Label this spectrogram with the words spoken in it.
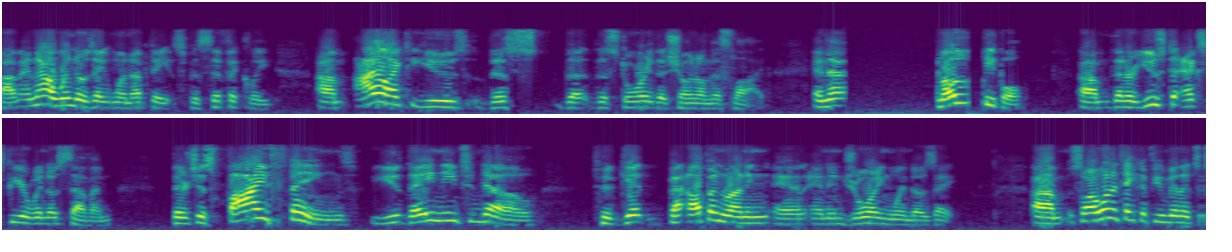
um, and now Windows 8.1 Update specifically, um, I like to use this the the story that's shown on this slide, and that most people um, that are used to XP or Windows 7, there's just five things you they need to know to get up and running and, and enjoying Windows 8. Um, so I want to take a few minutes.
